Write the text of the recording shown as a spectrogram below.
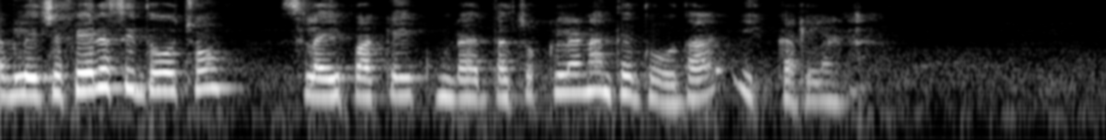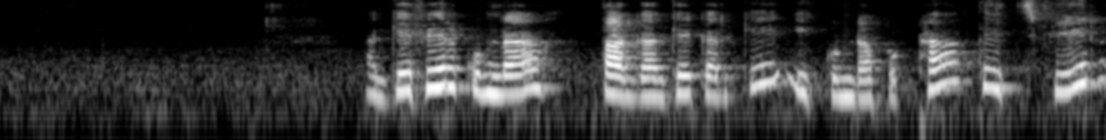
ਅਗਲੇ ਚ ਫਿਰ ਅਸੀਂ ਦੋ ਚੋਂ ਸਲਾਈ ਪਾ ਕੇ ਕੁੰਡਾ ਇਦਾਂ ਚੁੱਕ ਲੈਣਾ ਤੇ ਦੋ ਦਾ ਇੱਕ ਕਰ ਲੈਣਾ। ਅੱਗੇ ਫਿਰ ਕੁੰਡਾ ਧਾਗਾ ਅੱਗੇ ਕਰਕੇ ਇੱਕ ਕੁੰਡਾ ਪੁੱਠਾ ਤੇ ਫਿਰ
